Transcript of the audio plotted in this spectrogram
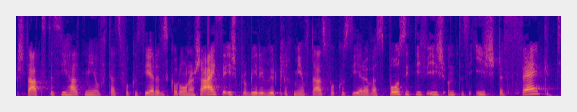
statt dass ich halt mich auf das fokussiere, dass Corona scheiße ist, probiere ich wirklich mich auf das fokussieren, was positiv ist und das ist der Fakt,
